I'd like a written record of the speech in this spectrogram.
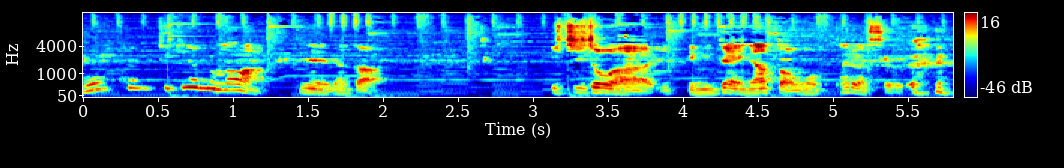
合コン的なものはね、なんか、一度は行ってみたいなとは思ったりはする。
